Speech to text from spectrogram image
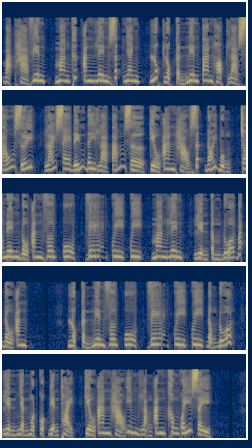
Bạc Hà Viên mang thức ăn lên rất nhanh, lúc Lục Cẩn Niên tan họp là 6 dưới, lái xe đến đây là 8 giờ. Kiều An Hảo rất đói bụng, cho nên đồ ăn vơ u, v, quy quy, mang lên, liền cầm đũa bắt đầu ăn. Lục Cẩn Niên vơ u, v, quy quy động đũa, liền nhận một cuộc điện thoại, Kiều An Hảo im lặng ăn không quấy dày.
